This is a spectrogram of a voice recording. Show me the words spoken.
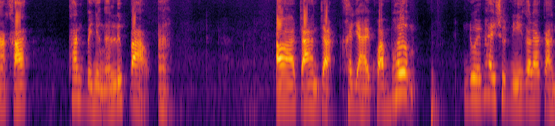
นะคะ ท่านเป็นอย่างนั้นหรือเปล่าอะอาจารย์จะขยายความเพิ่มด้วยไพ่ชุดนี้ก็แล้วกัน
